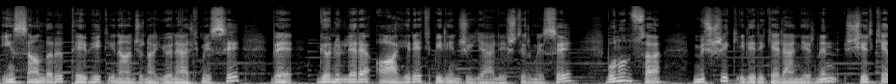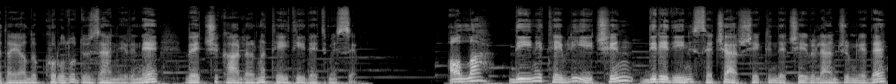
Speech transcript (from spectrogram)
insanları tevhid inancına yöneltmesi ve gönüllere ahiret bilinci yerleştirmesi, bununsa müşrik ileri gelenlerinin şirke dayalı kurulu düzenlerini ve çıkarlarını tehdit etmesi. Allah dini tebliğ için dilediğini seçer şeklinde çevrilen cümlede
